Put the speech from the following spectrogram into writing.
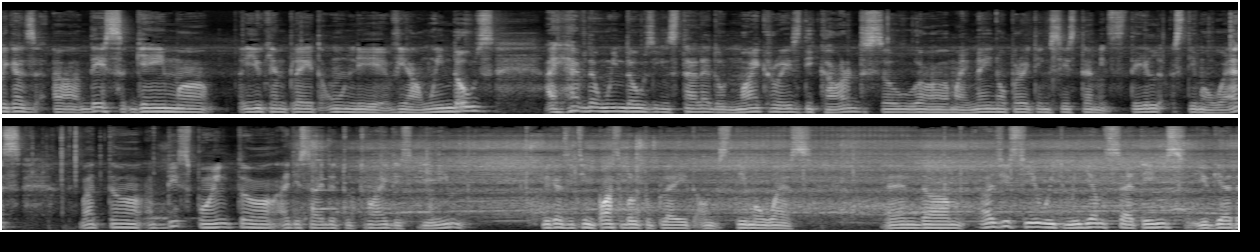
because uh, this game uh, you can play it only via Windows. I have the Windows installed on micro SD card so uh, my main operating system is still SteamOS but uh, at this point uh, I decided to try this game because it's impossible to play it on SteamOS and um, as you see with medium settings you get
